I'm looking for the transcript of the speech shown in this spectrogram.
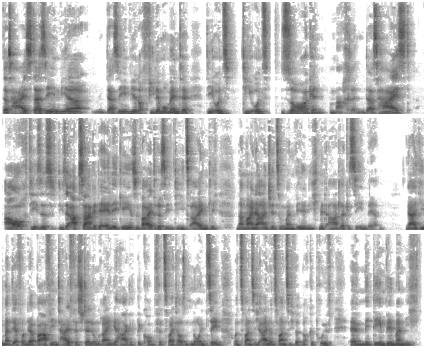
Das heißt, da sehen wir, da sehen wir doch viele Momente, die uns, die uns Sorgen machen. Das heißt, auch dieses, diese Absage der LEG ist ein weiteres Indiz eigentlich, nach meiner Einschätzung, man will nicht mit Adler gesehen werden. Ja, jemand, der von der BaFin Teilfeststellung reingehagelt bekommt für 2019 und 2021 wird noch geprüft, äh, mit dem will man nicht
